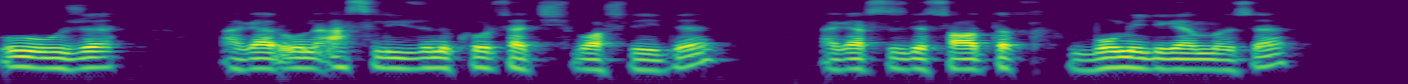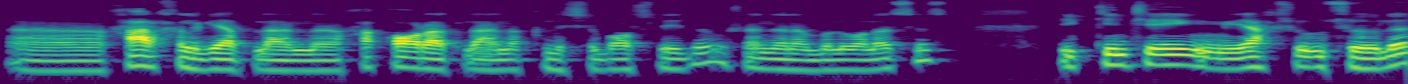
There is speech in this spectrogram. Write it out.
u уже agar uni asl yuzini ko'rsatish boshlaydi agar sizga sodiq bo'lmaydigan bo'lsa e, har xil gaplarni haqoratlarni qilishni boshlaydi. O'shandan ham bilib olasiz. Ikkinchi eng yaxshi usuli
